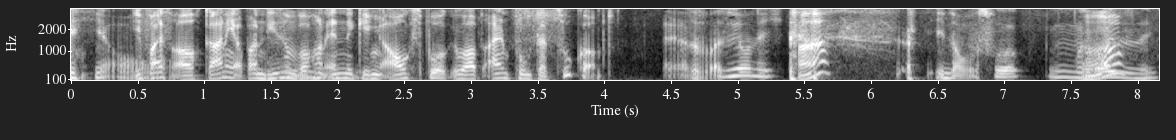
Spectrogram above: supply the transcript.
Ja. Ich weiß auch gar nicht, ob an diesem Wochenende gegen Augsburg überhaupt ein Punkt dazukommt. Ja, das weiß ich auch nicht. Ha? In Augsburg, man Ja. weiß es nicht.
